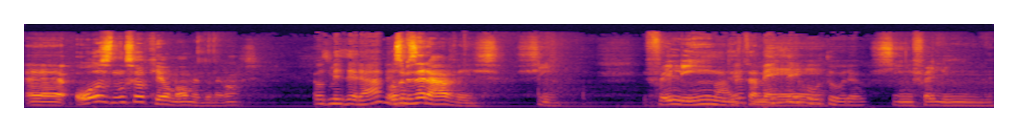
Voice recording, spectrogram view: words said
É. Os não sei o que é o nome do negócio. Os Miseráveis? Os Miseráveis. Sim. Foi lindo Ah, também também. cultura. Sim, foi lindo.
